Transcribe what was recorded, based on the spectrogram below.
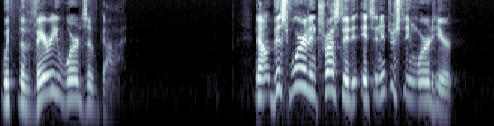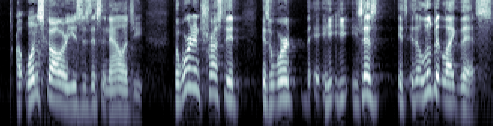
with the very words of God. Now, this word entrusted, it's an interesting word here. Uh, one scholar uses this analogy. The word entrusted is a word, he, he says it's, it's a little bit like this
